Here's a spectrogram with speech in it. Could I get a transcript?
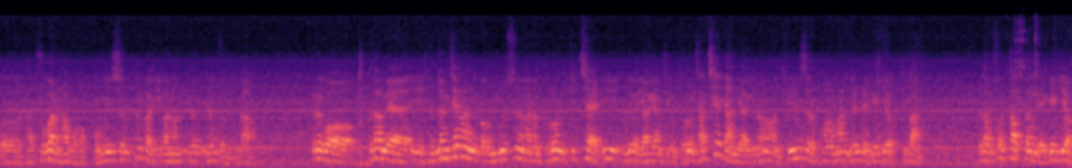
어, 다 주관을 하고 공인시험 평가기관은 이런 이런 쪽입니다. 그리고 그 다음에 이 현장 재난 그 업무 수행하는 드론 기체, 이 우리가 이야기한 지금 드론 자체에 대한 이야기는 휘인스를 포함한 14개 기업 기관, 그 다음 솔탑 등 4개 기업,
